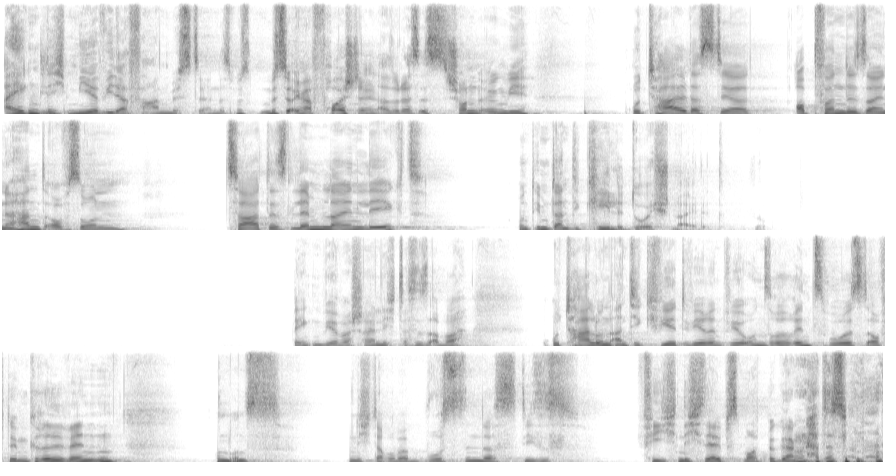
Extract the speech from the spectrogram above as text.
eigentlich mir widerfahren müsste. Das müsst, müsst ihr euch mal vorstellen. Also das ist schon irgendwie brutal, dass der Opfernde seine Hand auf so ein zartes Lämmlein legt und ihm dann die Kehle durchschneidet. So. Denken wir wahrscheinlich, das ist aber brutal und antiquiert, während wir unsere Rindswurst auf dem Grill wenden und uns nicht darüber bewusst sind, dass dieses Viech nicht Selbstmord begangen hatte, sondern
